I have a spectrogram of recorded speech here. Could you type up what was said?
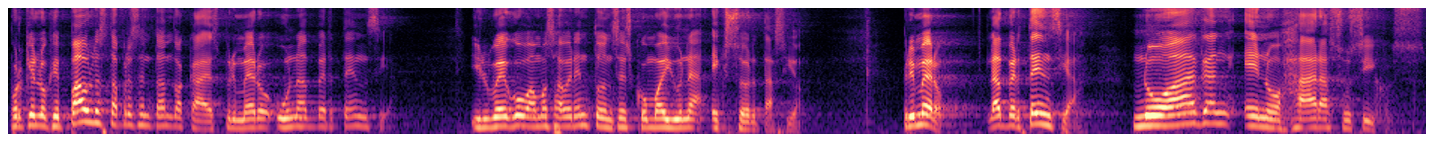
porque lo que Pablo está presentando acá es primero una advertencia y luego vamos a ver entonces cómo hay una exhortación. Primero, la advertencia, no hagan enojar a sus hijos.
